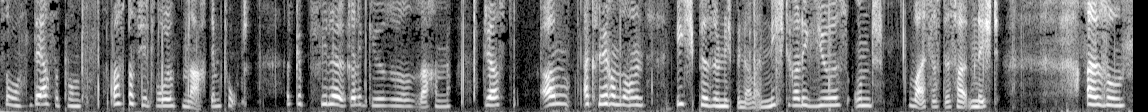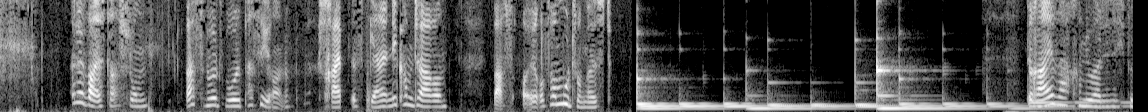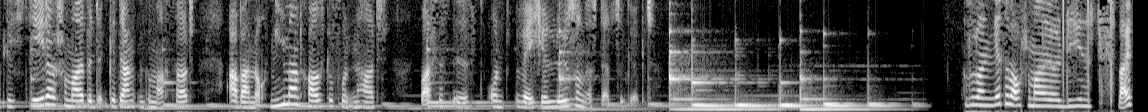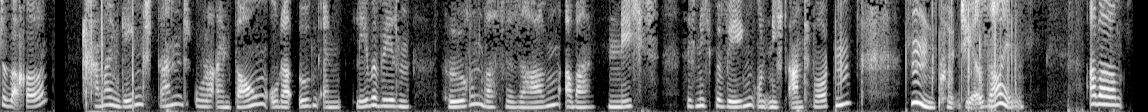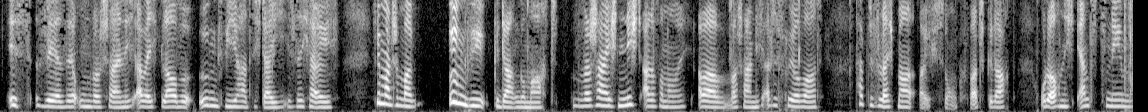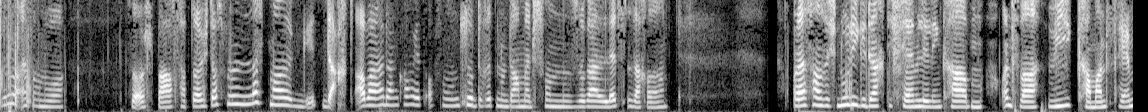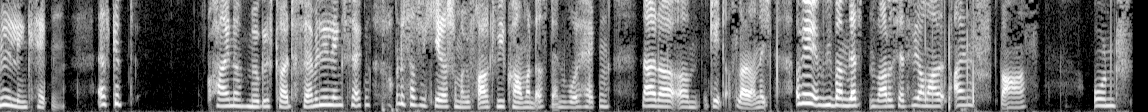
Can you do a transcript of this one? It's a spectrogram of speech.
So, der erste Punkt. Was passiert wohl nach dem Tod? Es gibt viele religiöse Sachen, die das ähm, erklären sollen. Ich persönlich bin aber nicht religiös und weiß es deshalb nicht. Also, wer weiß das schon? Was wird wohl passieren? Schreibt es gerne in die Kommentare, was eure Vermutung ist. Drei Sachen, über die sich wirklich jeder schon mal Gedanken gemacht hat, aber noch niemand rausgefunden hat, was es ist und welche Lösung es dazu gibt. So, dann jetzt aber auch schon mal die zweite Sache. Kann ein Gegenstand oder ein Baum oder irgendein Lebewesen hören, was wir sagen, aber nichts, sich nicht bewegen und nicht antworten? Hm, könnte ja sein. Aber ist sehr, sehr unwahrscheinlich. Aber ich glaube, irgendwie hat sich da sicherlich jemand schon mal irgendwie Gedanken gemacht. Wahrscheinlich nicht alle von euch, aber wahrscheinlich, als ihr früher wart, habt ihr vielleicht mal euch so einen Quatsch gedacht. Oder auch nicht ernst zu nehmen, sondern einfach nur so aus Spaß habt ihr euch das vielleicht mal gedacht. Aber dann kommen wir jetzt auch schon zur dritten und damit schon sogar letzten Sache. Und das haben sich nur die gedacht, die Family Link haben. Und zwar, wie kann man Family Link hacken? Es gibt keine Möglichkeit, Family Links hacken. Und das hat sich jeder schon mal gefragt, wie kann man das denn wohl hacken? Leider ähm, geht das leider nicht. Okay, wie beim letzten war das jetzt wieder mal ein Spaß. Und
